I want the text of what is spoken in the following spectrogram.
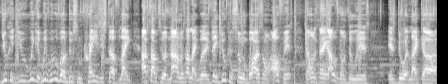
you could you we could we, we were gonna do some crazy stuff. Like I was talking to anonymous, I was like, well, if they do consume bars on offense, the only thing I was gonna do is is do it like uh,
